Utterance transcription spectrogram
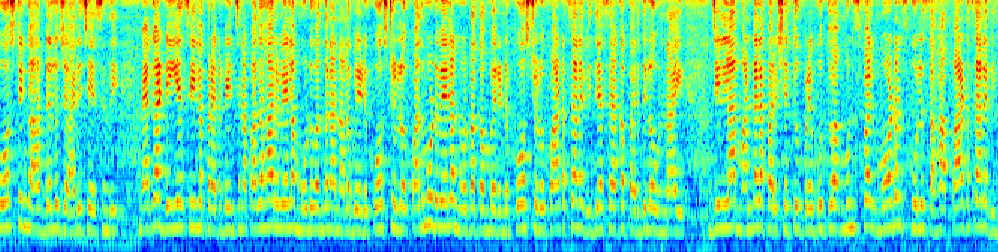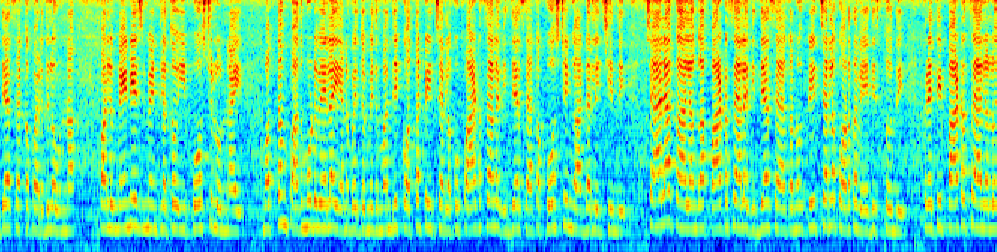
పోస్టింగ్ ఆర్డర్లు జారీ చేసింది. మెగా డిఎస్సిలో ప్రకటించిన పదహారు వేల మూడు వందల నలభై ఏడు పోస్టుల్లో పదమూడు వేల నూట తొంభై రెండు పోస్టులు పాఠశాల విద్యాశాఖ పరిధిలో ఉన్నాయి. జిల్లా మండల పరిషత్తు ప్రభుత్వ మున్సిపల్ మోడల్ స్కూల్ సహా పాఠశాల విద్యాశాఖ పరిధిలో ఉన్న పలు మేనేజ్మెంట్లతో ఈ పోస్టులు ఉన్నాయి. మొత్తం పదమూడు వేల ఎనభై తొమ్మిది మంది కొత్త టీచర్లకు పాఠశాల విద్యాశాఖ పోస్టింగ్ ఆర్డర్లు ఇచ్చింది. చాలా కాలంగా పాఠశాల విద్యాశాఖను టీచర్ల కొరత వేధిస్తుంది. ప్రతి పాఠశాలలో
